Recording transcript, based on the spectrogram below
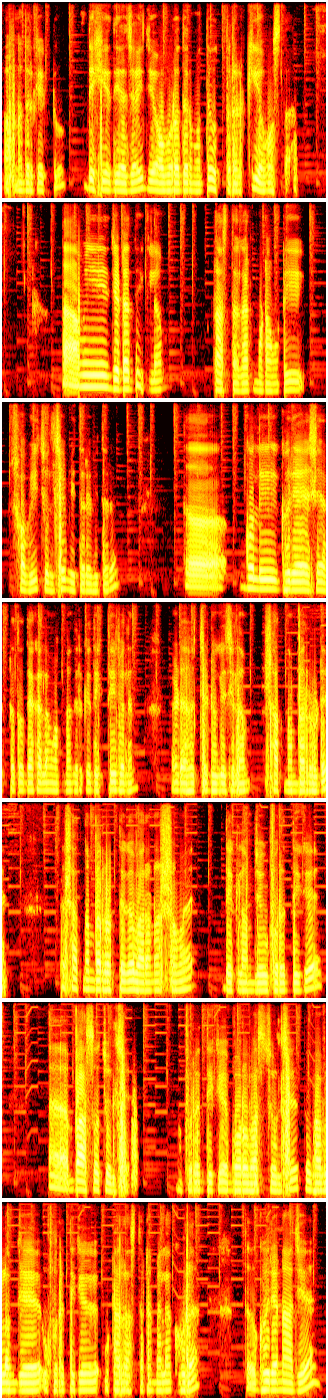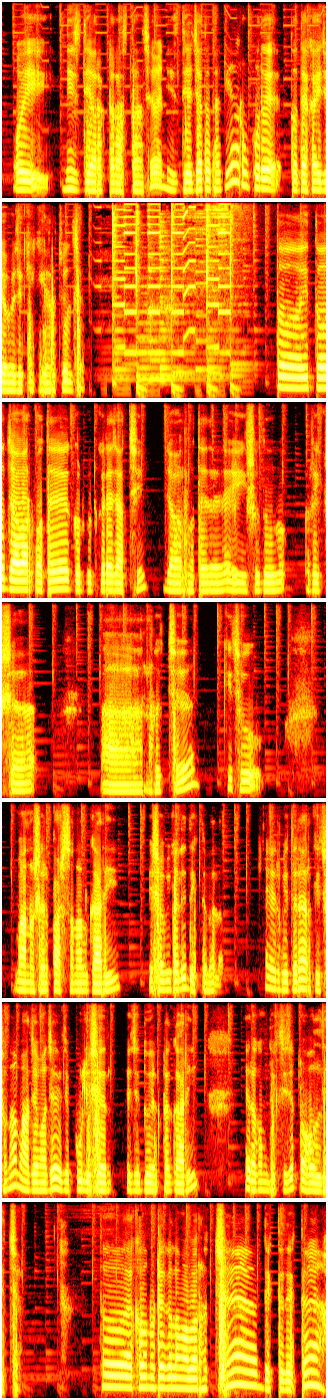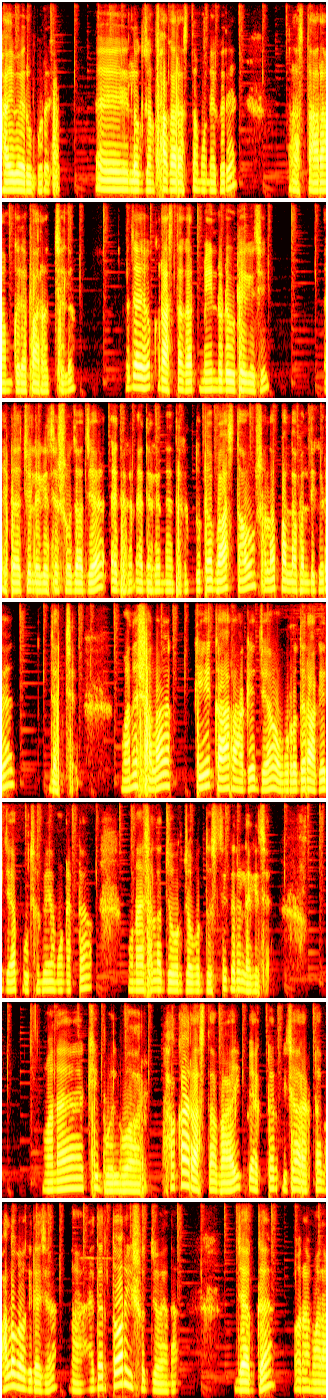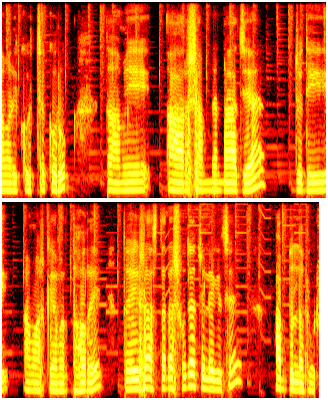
আপনাদেরকে একটু দেখিয়ে দেওয়া যাই যে অবরোধের মধ্যে উত্তরের কি অবস্থা। তা আমি যেটা দেখলাম, রাস্তাঘাট মোটামুটি সবই চলছে ভিতরে ভিতরে। তো গলি ঘুরে এসে একটা তো দেখালাম আপনাদেরকে, দেখতেই পেলেন। এটা হচ্ছে ঢুকেছিলাম সাত নম্বর রোডে। তো সাত নম্বর রোড থেকে বাড়ানোর সময় দেখলাম যে উপরের দিকে বাসও চলছে। উপরের দিকে বড় বাস চলছে, তো ভাবলাম যে উপরের দিকে উঠার রাস্তাটা মেলা ঘোরা। তো ঘুরে না যেয়ে ওই নিচ দিয়ে আর একটা রাস্তা আছে, ওই নিচ দিয়ে যেতে থাকি আর উপরে তো দেখাই যাবে যে কি কি আর চলছে। তো এই তো যাওয়ার পথে গুটগুট করে যাচ্ছি। যাওয়ার পথে এই শুধু রিক্সা আর হচ্ছে কিছু মানুষের পার্সোনাল গাড়ি এসবই খালি দেখতে পেলাম। এর ভিতরে আর কিছু না, মাঝে মাঝে এই যে পুলিশের এই যে দু একটা গাড়ি, এরকম দেখছি যে টহল দিচ্ছে। তো এখন উঠে গেলাম আবার হচ্ছে দেখতে দেখতে হাইওয়ের উপরে। লোকজন ফাঁকা রাস্তা মনে করে, রাস্তা আরাম করে পার হচ্ছিল। যাই হোক, রাস্তাঘাট মেইন রোডে উঠে গেছি। এটা চলে গেছে সোজা যে, এ দেখেন এ দেখেন এ দেখেন, দুটা বাস তাও শালা পাল্লাপাল্লি করে যাচ্ছে। মানে শালা কে কার আগে যা অবরোধের আগে যা পৌঁছাবে এমন একটা শালা জোর জবরদস্তি করে লেগেছে। মানে কি বলব আর? ফাঁকা রাস্তা ভাই, একটার পিছে আর একটা। ভালো বাগিরা যা। না, এদের তরই সহ্য হয় না। যাজ্ঞা ওরা মারামারি করছে করুক। তা আমি আর সামনে না যা যদি আমাকে আবার ধরে, তো এই রাস্তাটা সোজা চলে গেছে আবদুল্লাপুর।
